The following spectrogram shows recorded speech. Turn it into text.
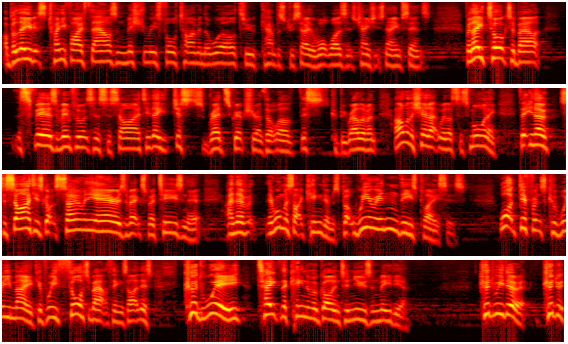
I believe it's 25,000 missionaries full time in the world through Campus Crusade, or what was, it's changed its name since. But they talked about the spheres of influence in society. They just read scripture and thought, well, this could be relevant. I want to share that with us this morning. That, you know, society's got so many areas of expertise in it, and they're, they're almost like kingdoms, but we're in these places. What difference could we make if we thought about things like this? Could we take the kingdom of God into news and media? Could we do it? Could we?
